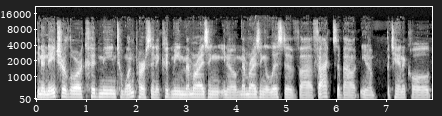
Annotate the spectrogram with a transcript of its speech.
you know nature lore could mean to one person. It could mean memorizing you know memorizing a list of uh, facts about you know botanical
